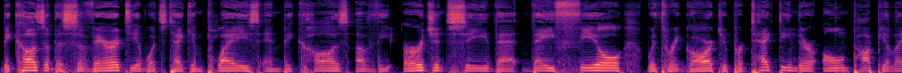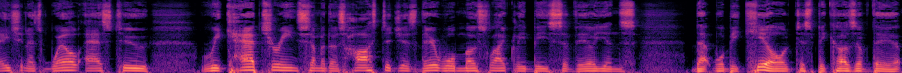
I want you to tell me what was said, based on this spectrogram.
because of the severity of what's taken place and because of the urgency that they feel with regard to protecting their own population as well as to recapturing some of those hostages, there will most likely be civilians that will be killed just because of the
